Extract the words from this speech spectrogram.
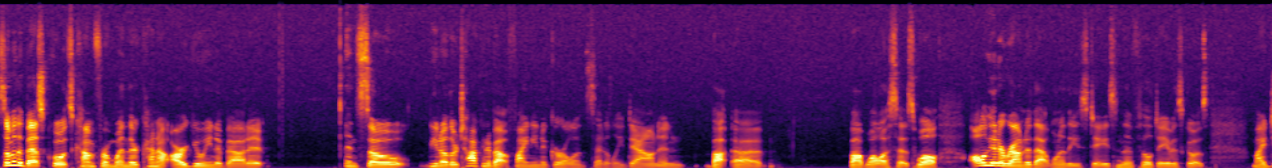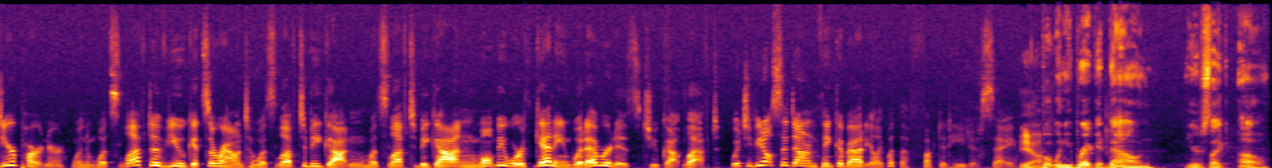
some of the best quotes come from when they're kind of arguing about it. And so you know they're talking about finding a girl and settling down and uh, bob wallace says well i'll get around to that one of these days and then phil davis goes my dear partner, when what's left of you gets around to what's left to be gotten, what's left to be gotten won't be worth getting whatever it is that you've got left. Which, if you don't sit down and think about it, you're like, what the fuck did he just say? Yeah. But when you break it down, you're just like, oh,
